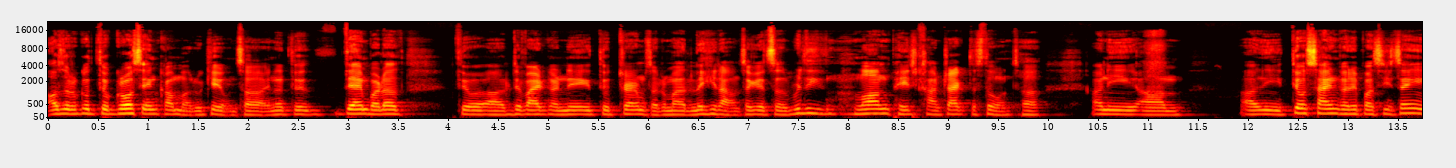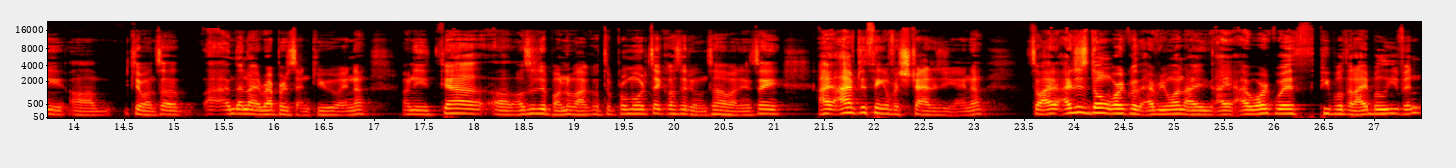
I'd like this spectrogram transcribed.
हजुरको त्यो ग्रोस इन्कमहरू के हुन्छ होइन त्यो त्यहाँबाट त्यो डिभाइड गर्ने त्यो टर्म्सहरूमा लेखिरहेको हुन्छ कि it's a really long page contract त्यस्तो हुन्छ अनि अनि त्यो साइन गरेपछि चाहिँ के भन्छ and then I represent you होइन? अनि त्यहाँ हजुरले भन्नुभएको त्यो प्रमोट चाहिँ कसरी हुन्छ भने चाहिँ I I have to think of a strategy होइन? So I I just don't work with everyone I I I work with people that I believe in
